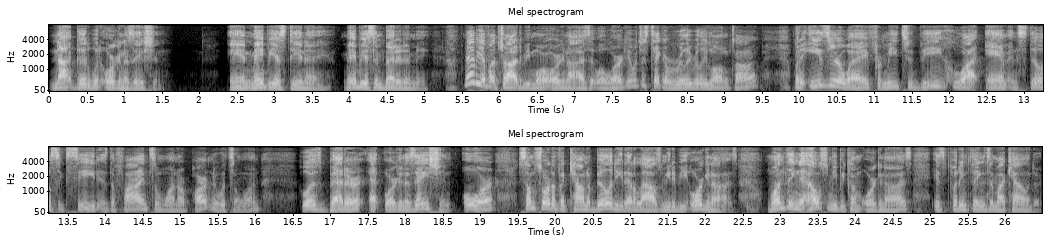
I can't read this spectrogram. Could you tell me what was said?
not good with organization. And maybe it's DNA. Maybe it's embedded in me. Maybe if I tried to be more organized, it will work. It would just take a really, really long time. But an easier way for me to be who I am and still succeed is to find someone or partner with someone who is better at organization or some sort of accountability that allows me to be organized. One thing that helps me become organized is putting things in my calendar.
